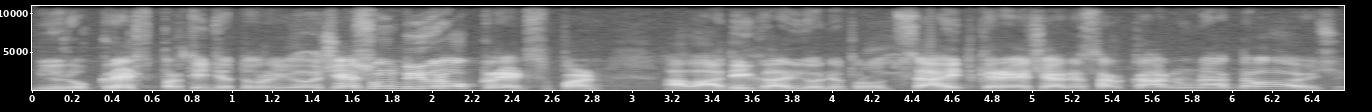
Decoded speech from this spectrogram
બ્યુરોક્રેટ્સ પરથી જતો રહ્યો છે? શું બ્યુરોક્રેટ્સ પણ આવા અધિકારીઓને પ્રોત્સાહિત કરે છે અને સરકારનું નાક દબાવે છે?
